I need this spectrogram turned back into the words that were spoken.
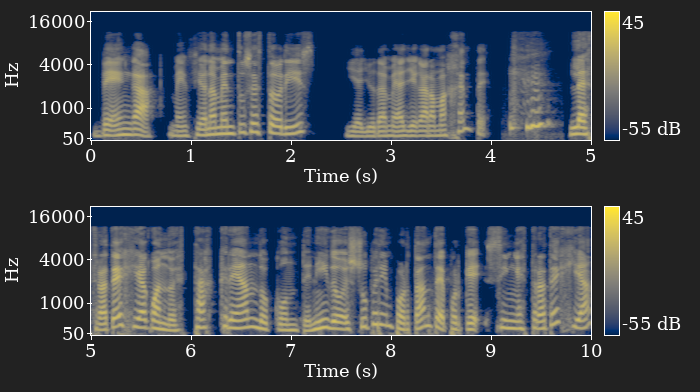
Venga, mencióname en tus stories y ayúdame a llegar a más gente. La estrategia cuando estás creando contenido es súper importante porque sin estrategia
